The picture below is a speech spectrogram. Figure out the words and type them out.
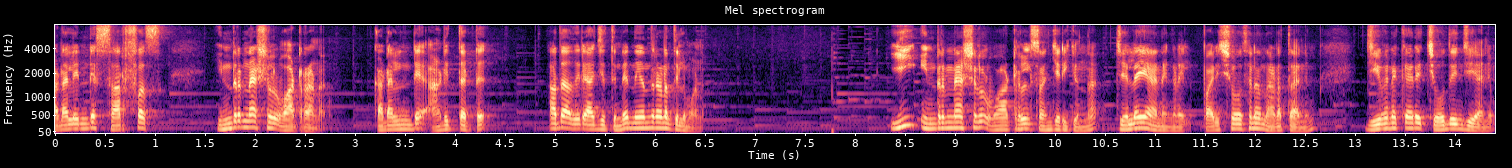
കടലിന്റെ സർഫസ് ഇന്റർനാഷണൽ വാട്ടറാണ്. കടലിന്റെ അടിത്തട്ട് അത് അത് രാജ്യത്തിന്റെ നിയന്ത്രണത്തിലുമാണ്. ഈ ഇന്റർനാഷണൽ വാട്ടറിൽ സഞ്ചരിക്കുന്ന ജലയാനങ്ങളിൽ പരിശോധന നടത്താനും ജീവനക്കാരെ ചോദ്യം ചെയ്യാനും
